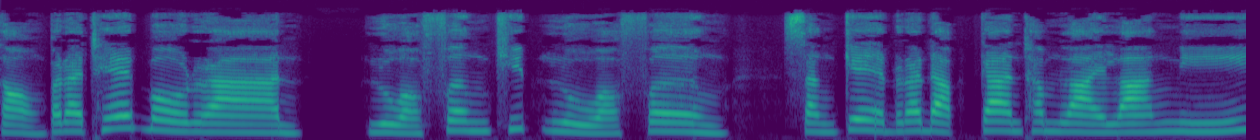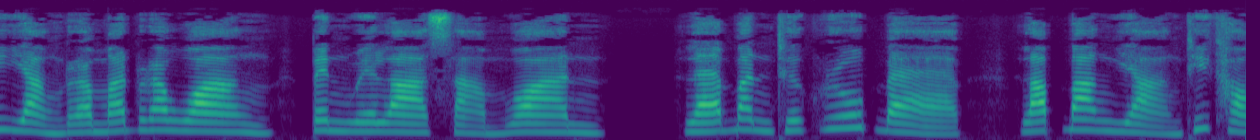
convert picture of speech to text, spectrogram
สองประเทศโบราณ หลัวเฟิงคิดหลัวเฟิง สังเกตระดับการทำลายล้างนี้อย่างระมัดระวัง เป็นเวลาสามวัน และบันทึกรูปแบบ ลับบางอย่างที่เขา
